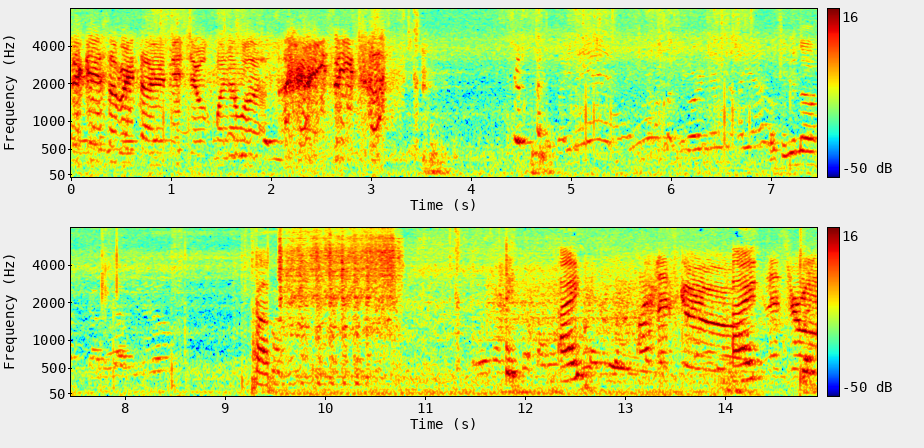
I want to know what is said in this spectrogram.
sige, sabay tayo. Di joke naman. Isa-isa. Sige na. Ay, Let's go. Ay. Let's roll.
